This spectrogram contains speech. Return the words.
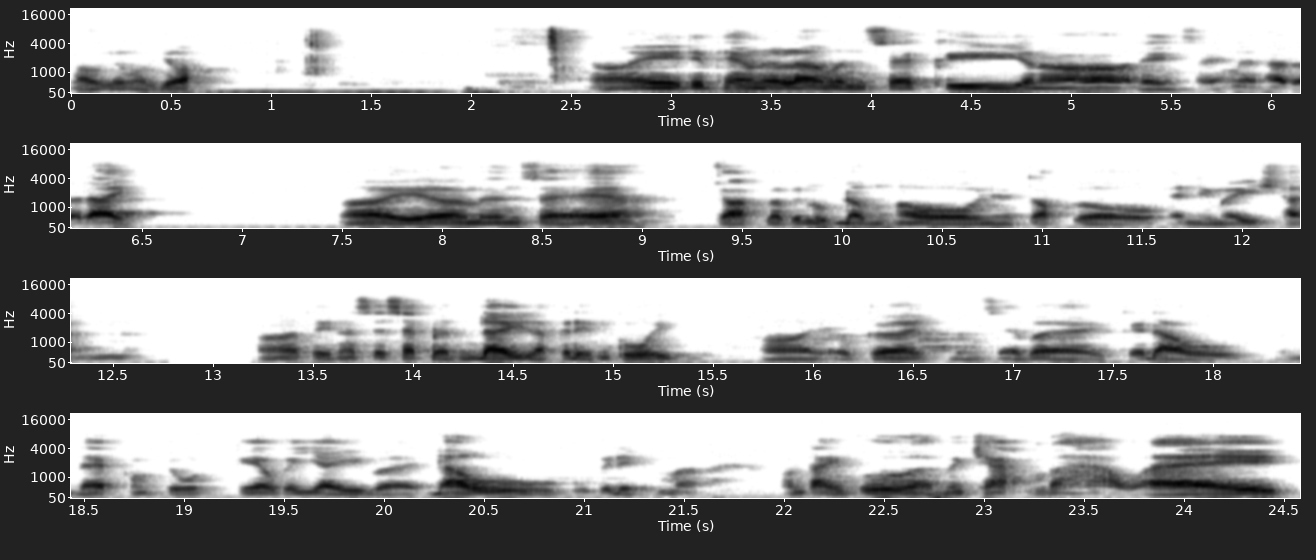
Màu vô một vô. Rồi tiếp theo nữa là mình sẽ key cho nó. Đèn sáng lên hết ở đây. Rồi mình sẽ chọn vào cái nút đồng hồ này toggle animation. Đó, thì nó sẽ xác định đây là cái điểm cuối. Rồi ok mình sẽ về cái đầu mình đáp con chuột kéo cái dây về đầu của cái điểm mà con tay vừa mới chạm vào. Ấy.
